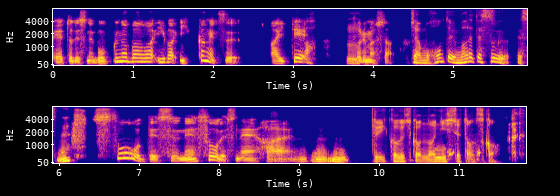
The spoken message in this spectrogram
えっ、とですね、僕の場合は1ヶ月空いて取りました。じゃあもう本当に生まれてすぐですね。そうですね、そうですね。はい。うんうんうん。で、1ヶ月間何してたんですか？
